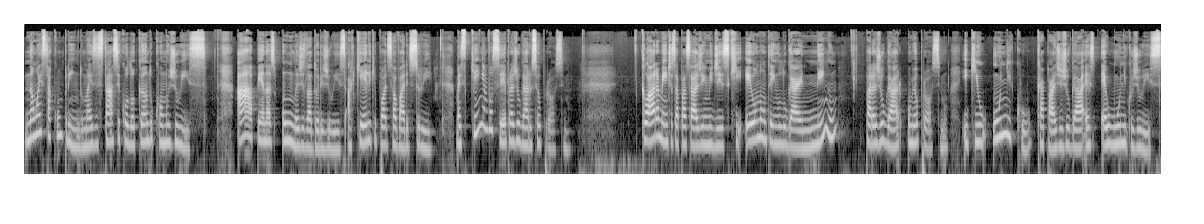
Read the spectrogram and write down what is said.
não a está cumprindo, mas está se colocando como juiz. Há apenas um legislador e juiz, aquele que pode salvar e destruir. Mas quem é você para julgar o seu próximo? Claramente, essa passagem me diz que eu não tenho lugar nenhum para julgar o meu próximo e que o único capaz de julgar é, é o único juiz,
